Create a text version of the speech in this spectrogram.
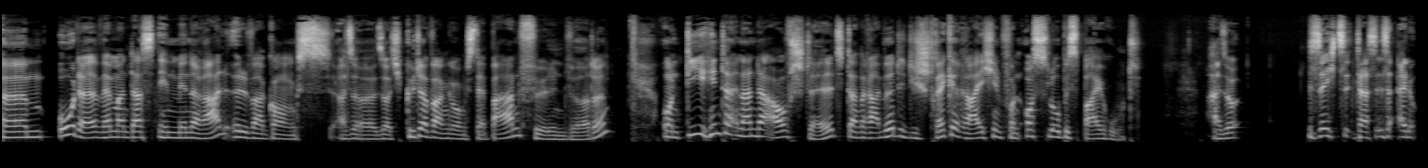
Ähm, oder wenn man das in Mineralölwaggons, also solche Güterwaggons der Bahn füllen würde und die hintereinander aufstellt, dann würde die Strecke reichen von Oslo bis Beirut. Also 16, das ist eine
